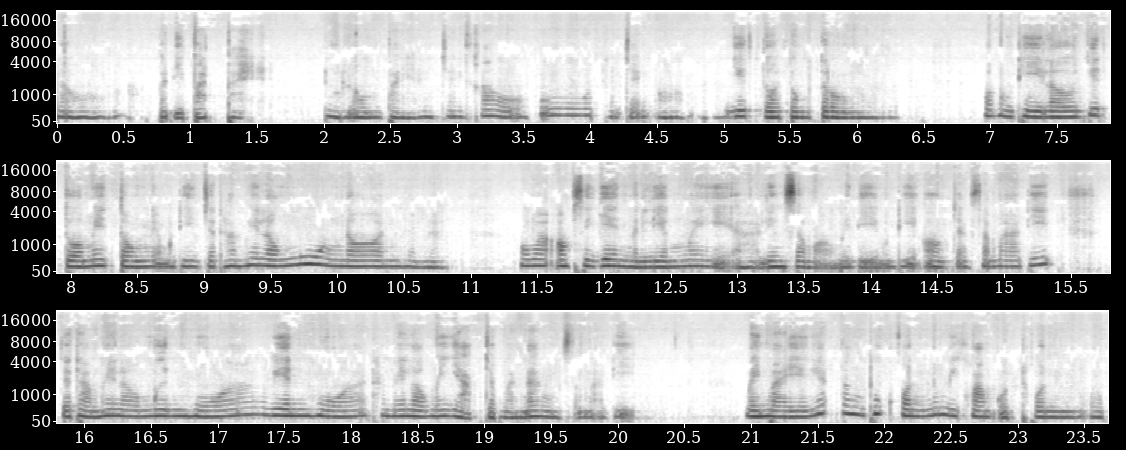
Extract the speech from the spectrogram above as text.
เราปฏิบัติไป ดูลมไปหายใจเข้าพูดหายใจออก ยืดตัวตรงๆ เพราะบางทีเรายืดตัวไม่ตรงเนี่ยบางทีจะทำให้เราง่วงนอนใช่ไหมเพราะว่าออกซิเจนมันเลี้ยงไม่เลี้ยงสมองไม่ดีบางทีออกจากสมาธิจะทำให้เรามึนหัว เวียนหัวทำให้เราไม่อยากจะมานั่งสมาธิใหม่ๆอย่างเงี้ยต้องทุกคนต้องมีความอดทนอด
